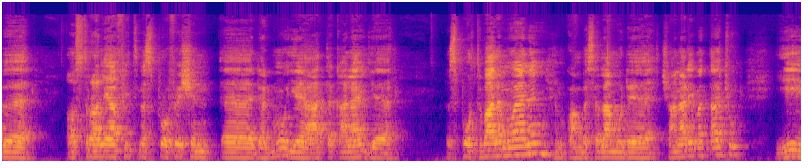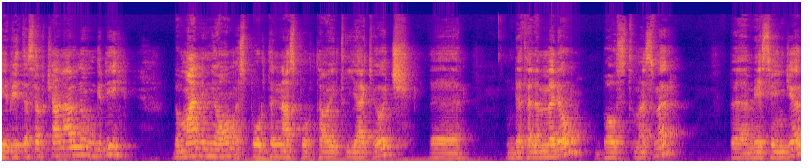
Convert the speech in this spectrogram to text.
በአውስትራሊያ fitness profession ደግሞ የአጠቃላይ የስፖርት ባለሙያ ነኝ። እንኳን በሰላም ወደ ቻናል የመጣችሁ። ይህ የቤተሰብ ቻናል ነው። እንግዲህ በማንኛውም ስፖርትና ስፖርታዊ ጥያቄዎች እንደተለመደው በውስጥ መስመር በ Messenger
